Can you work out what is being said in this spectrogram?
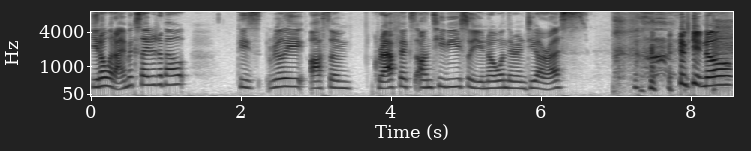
You know what I'm excited about? These really awesome graphics on TV so you know when they're in DRS. and you know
